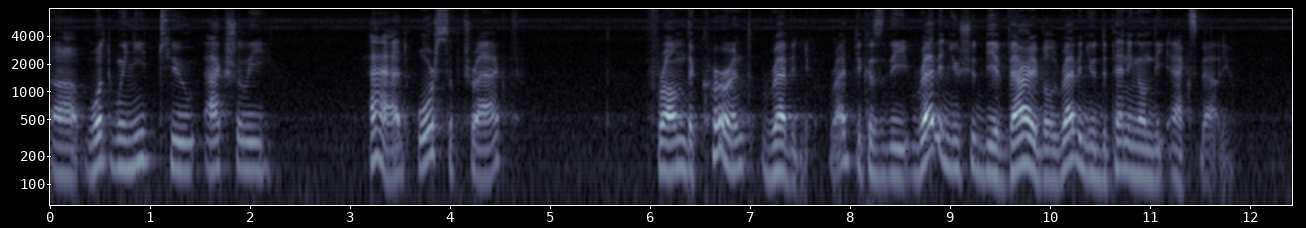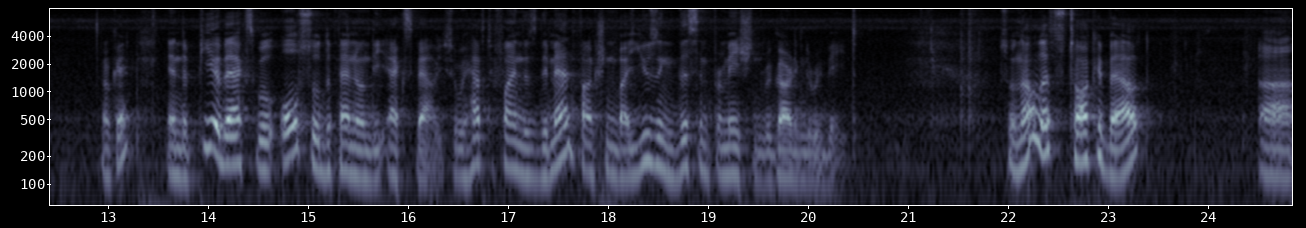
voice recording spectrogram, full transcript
uh, what we need to actually add or subtract from the current revenue, right? Because the revenue should be a variable revenue depending on the x value, okay? And the p of x will also depend on the x value. So we have to find this demand function by using this information regarding the rebate. So now let's talk about uh,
